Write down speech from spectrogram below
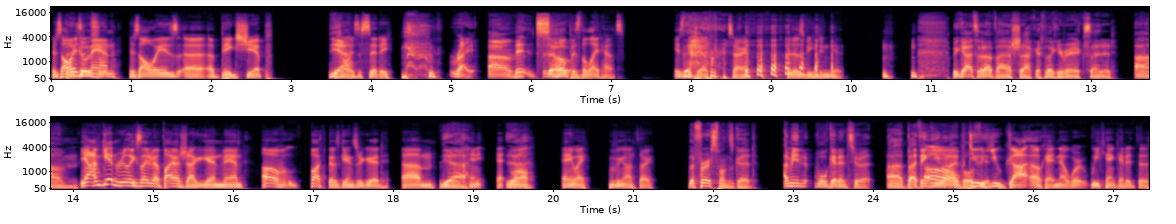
There's always a man. There's always a, a big ship. There's Yeah. always a city. Right. Um. The, the so hope is the lighthouse. Is the joke. Sorry for those of you who didn't get it. we got to that Bioshock. I feel like you're very excited. Um. Yeah, I'm getting really excited about Bioshock again, man. Oh fuck, those games are good. Um. Yeah. Any, eh, Yeah. Well. Anyway, moving on. Sorry. The first one's good. I mean, we'll get into it. Uh, but I think you and I Oh, both. dude, you got okay. No, we're we can't get into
